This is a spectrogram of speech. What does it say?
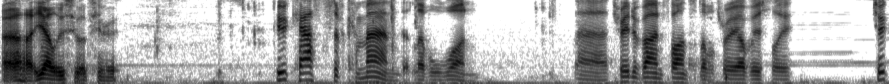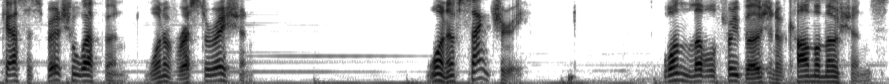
Uh, yeah, Lucy, let's hear it. Two casts of command at level 1. Uh, three divine fonts at level 3, obviously. Two casts of spiritual weapon. One of restoration. One of sanctuary. One level 3 version of calm emotions.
